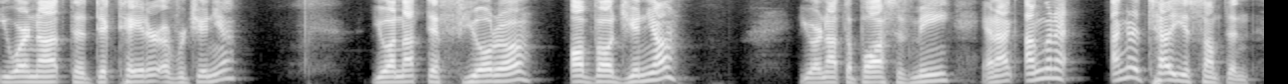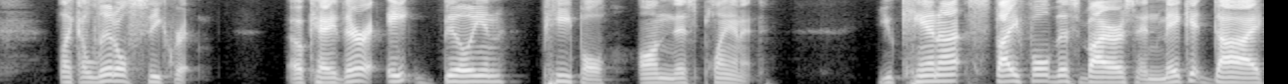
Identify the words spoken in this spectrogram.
you are not the dictator of Virginia. You are not the Führer of Virginia. You are not the boss of me. And I, I'm gonna I'm gonna tell you something, like a little secret. Okay, there are eight billion people on this planet. You cannot stifle this virus and make it die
